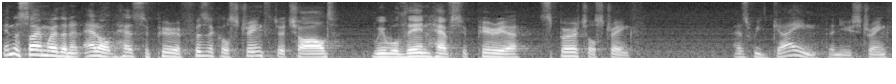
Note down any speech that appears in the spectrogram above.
In the same way that an adult has superior physical strength to a child, we will then have superior spiritual strength. As we gain the new strength,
